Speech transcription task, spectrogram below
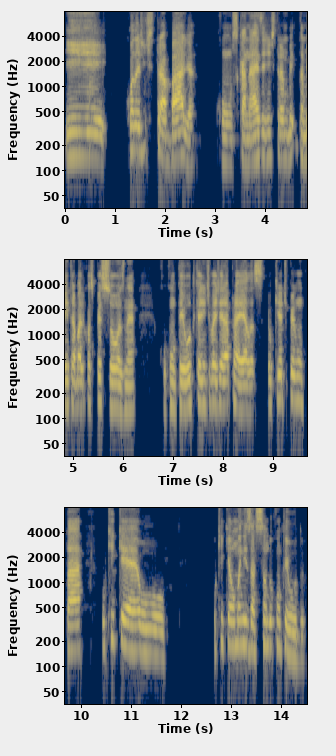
E quando a gente trabalha com os canais, a gente também trabalha com as pessoas, né? Com o conteúdo que a gente vai gerar para elas. Eu queria te perguntar o que, que é o o que, que é a humanização do conteúdo?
